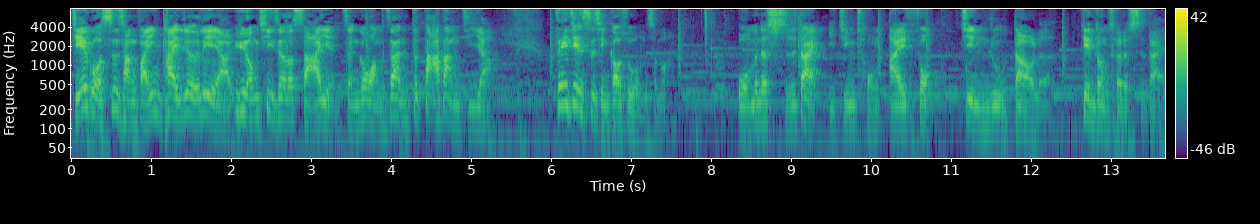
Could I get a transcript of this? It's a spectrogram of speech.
结果市场反应太热烈啊，裕隆汽车都傻眼，整个网站都大宕机啊。这一件事情告诉我们什么？我们的时代已经从 iPhone 进入到了电动车的时代。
